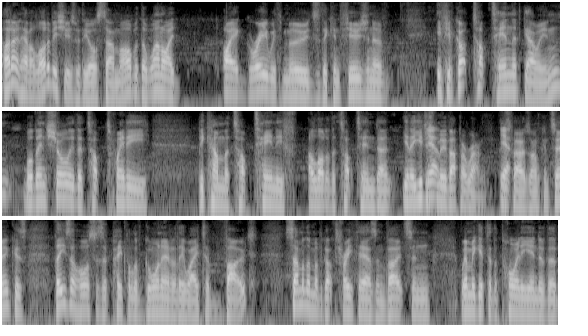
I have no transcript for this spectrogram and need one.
I don't have a lot of issues with the All Star Mile, but the one I I agree with Moods, the confusion of if you've got top 10 that go in, well, then surely the top 20 become the top 10 if a lot of the top 10 don't. You know, you just Yep. move up a rung, Yep. as far as I'm concerned, because these are horses that people have gone out of their way to vote. Some of them have got 3,000 votes, and when we get to the pointy end of the,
